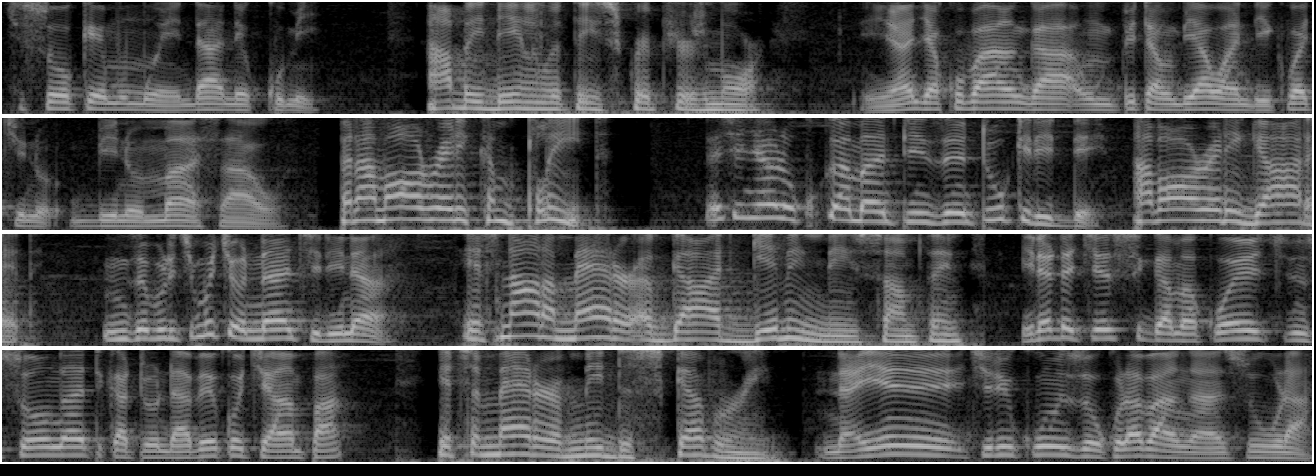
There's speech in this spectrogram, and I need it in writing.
kisookeemu mwenda ne kkumi I'll be dealing with these scriptures more. Era nja kubanga mpita mu byawandiikibwa kino bino mu maaso awo But I'm already complete. nekyenyala okugamba nti nze ntuukiridde I've already got it. nze buli kimu kyonna nkirina It's not a matter of God giving me something, era tekyesigama ku nsonga nti katonda abeeko kyampa it's a matter of me discovering naye kiri ku nze okulaba nga nsuula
